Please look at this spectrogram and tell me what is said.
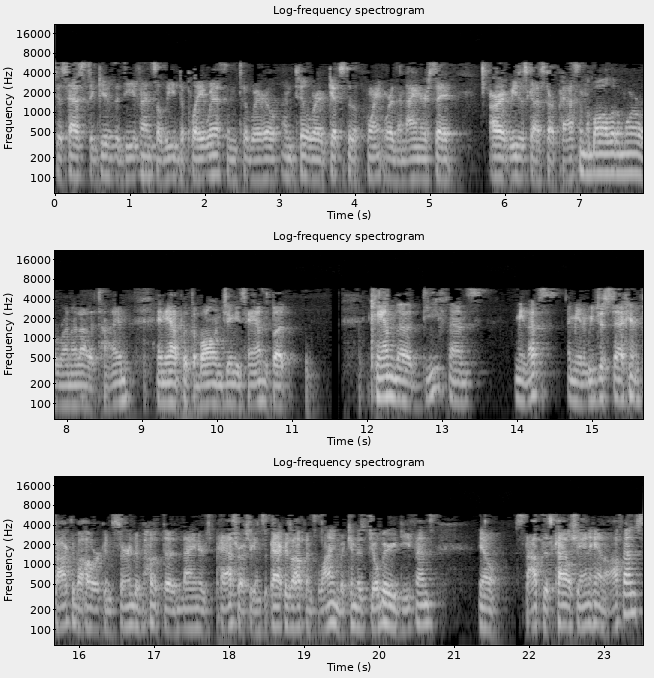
just has to give the defense a lead to play with until where until where it gets to the point where the Niners say, all right, we just got to start passing the ball a little more. We're running out of time. And yeah, put the ball in Jimmy's hands. But can the defense, I mean, that's, I mean, we just sat here and talked about how we're concerned about the Niners pass rush against the Packers offense line, but can this Joe Barry defense, you know, stop this Kyle Shanahan offense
